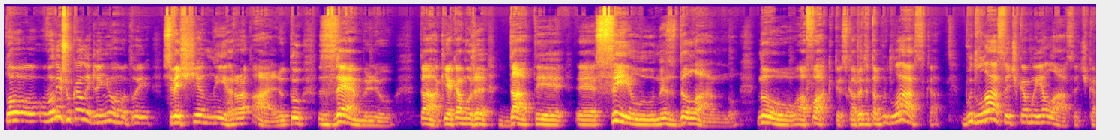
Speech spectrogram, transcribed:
то вони шукали для нього той священний грааль, ту землю, так, яка може дати е, силу нездоланну. Ну, а факти скажете, та будь ласка, будь ласочка, моя ласочка,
